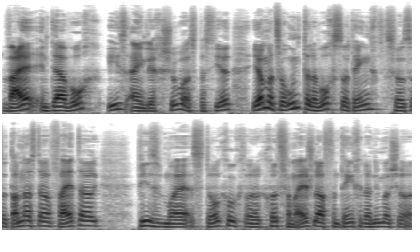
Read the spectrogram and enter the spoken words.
weil in der Woche ist eigentlich schon was passiert. Ich habe mir zwar unter der Woche so gedacht, so, so Donnerstag, Freitag, bis mal so da geguckt oder kurz vorm Einschlafen denke ich dann immer schon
